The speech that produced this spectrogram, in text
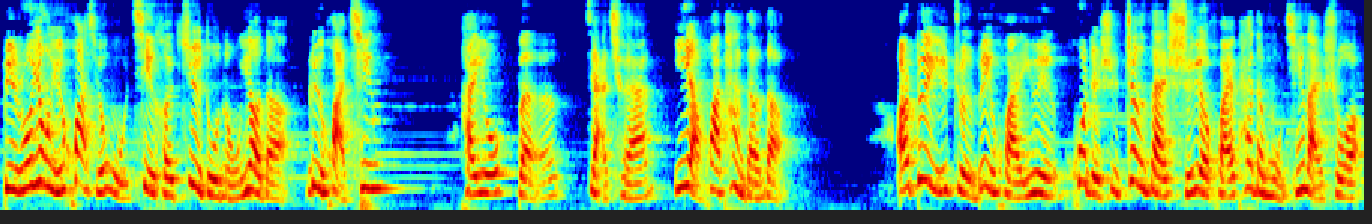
比如用于化学武器和剧毒农药的氯化氢，还有苯、甲醛、一氧化碳等等。而对于准备怀孕或者是正在十月怀胎的母亲来说，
